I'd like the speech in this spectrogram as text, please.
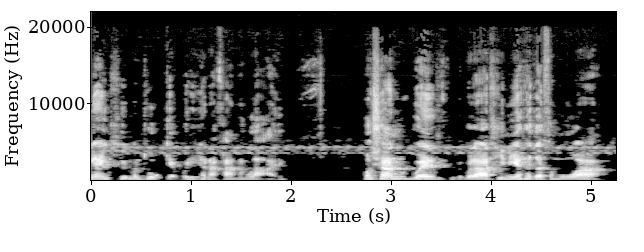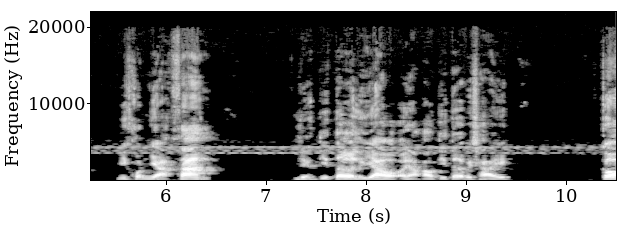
ง่ายๆคือมันถูกเก็บไว้ที่ธนาคารทั้งหลาย เพราะฉะนั้นเวลาทีนี้ถ้าเกิดสมมุติว่ามีคนอยากสร้างเหรียญ Tether หรือยาอยากเอา Tether ไปใช้ ก็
